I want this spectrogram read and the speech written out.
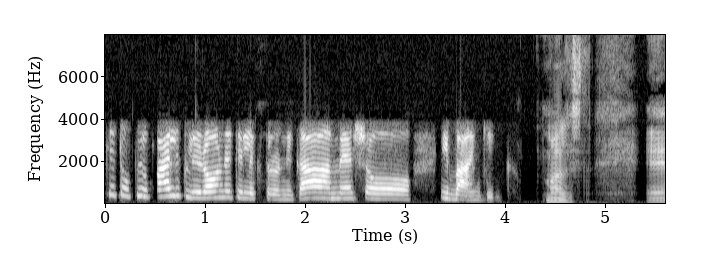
και το οποίο πάλι πληρώνεται ηλεκτρονικά μέσω e-banking. Μάλιστα. Ε,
